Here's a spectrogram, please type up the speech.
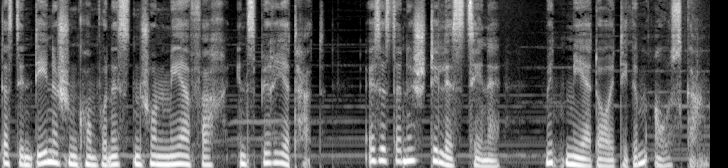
das den dänischen Komponisten schon mehrfach inspiriert hat. Es ist eine stille Szene mit mehrdeutigem Ausgang.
